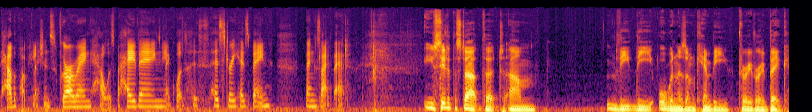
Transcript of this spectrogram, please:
how the population's growing, how it's behaving, like what his history has been, things like that. You said at the start that um, the the organism can be very very big,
